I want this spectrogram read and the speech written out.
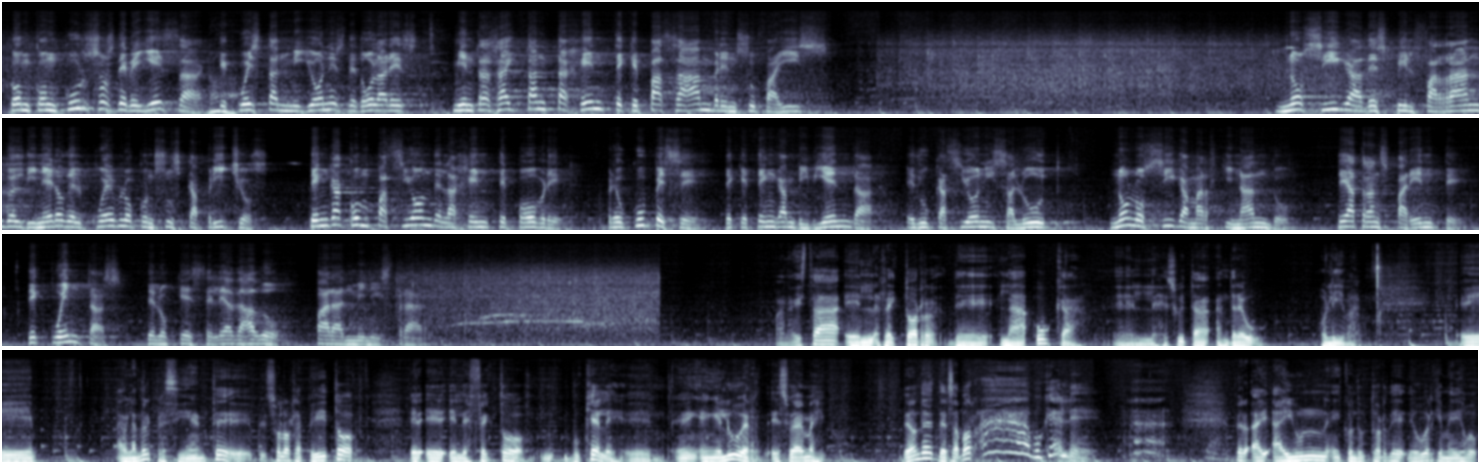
con concursos de belleza que cuestan millones de dólares mientras hay tanta gente que pasa hambre en su país. No siga despilfarrando el dinero del pueblo con sus caprichos. Tenga compasión de la gente pobre. Preocúpese de que tengan vivienda, educación y salud. No los siga marginando. Sea transparente. Dé cuentas de lo que se le ha dado para administrar. Bueno, ahí está el rector de la UCA, el jesuita Andreu Oliva. Eh, hablando del presidente, eh, solo rapidito, el, efecto Bukele eh, en, en el Uber de Ciudad de México. ¿De dónde? Del sabor. Ah, Bukele. Pero hay, hay un eh, conductor de, de Uber que me dijo,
